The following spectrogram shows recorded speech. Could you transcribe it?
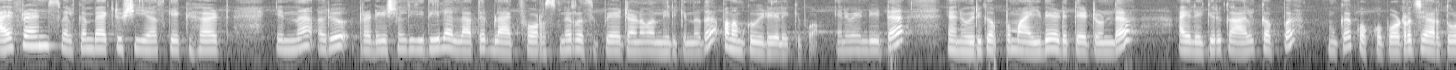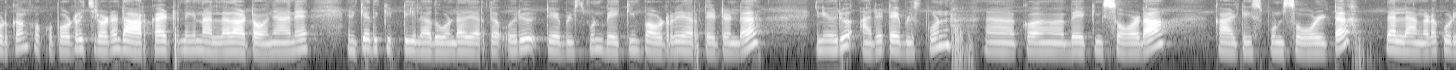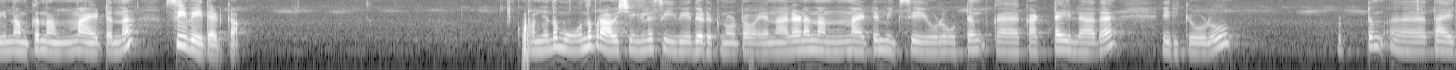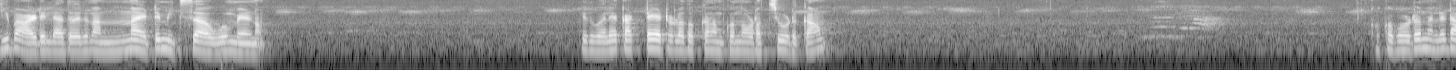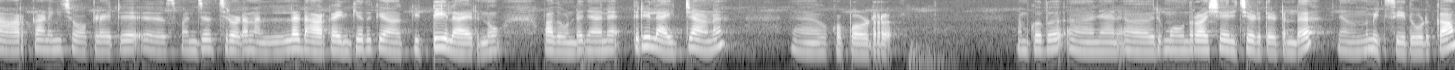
Hi friends welcome back to Shiyas cake hut ഇന്ന് ഒരു traditional രീതിയിലല്ലാത്തൊരു ബ്ലാക്ക് ഫോറസ്റ്റിന്റെ റെസിപ്പി ആയിട്ടാണ് വന്നിരിക്കുന്നത്. അപ്പോൾ നമുക്ക് വീഡിയോയിലേക്ക് പോകാം അതിന് വേണ്ടിയിട്ട് ഞാൻ ഒരു കപ്പ് മൈദ എടുത്തിട്ടുണ്ട്. അതിലേക്കൊരു കാൽ കപ്പ് നമുക്ക് കൊക്കോ പൗഡർ ചേർത്ത് കൊടുക്കാം. കൊക്കോ പൗഡർ ഇച്ചിരി കൂടെ ഡാർക്കായിട്ടുണ്ടെങ്കിൽ നല്ലതാട്ടോ. ഞാൻ എനിക്കത് കിട്ടിയില്ല. അതുകൊണ്ടാണ് ചേർത്ത് ഒരു ടേബിൾ സ്പൂൺ ബേക്കിംഗ് പൗഡർ ചേർത്തിട്ടുണ്ട്. ഇനി ഒരു അര ടേബിൾ സ്പൂൺ ബേക്കിംഗ് സോഡ കാൽ ടീസ്പൂൺ സോൾട്ട് ഇതെല്ലാം കൂടെ കൂടി നമുക്ക് നന്നായിട്ടൊന്ന് സീവ് ചെയ്തെടുക്കാം. കുറഞ്ഞത് മൂന്ന് പ്രാവശ്യമെങ്കിലും സീവ് ചെയ്തെടുക്കണം കേട്ടോ. എന്നാലാണ് നന്നായിട്ട് മിക്സ് ചെയ്യുള്ളൂ. ഒട്ടും കട്ടയില്ലാതെ ഇരിക്കുള്ളൂ. ഒട്ടും തരി പാടില്ലാതെ വരെ നന്നായിട്ട് മിക്സ് ആവുകയും വേണം. ഇതുപോലെ കട്ടയായിട്ടുള്ളതൊക്കെ നമുക്കൊന്ന് ഉടച്ചു കൊടുക്കാം. കൊക്കോ പൗഡർ നല്ല ഡാർക്കാണെങ്കിൽ ചോക്ലേറ്റ് സ്പഞ്ച് ഇച്ചിരിയുടെ നല്ല ഡാർക്കാണ് എനിക്കത് കിട്ടിയില്ലായിരുന്നു. അപ്പോൾ അതുകൊണ്ട് ഞാൻ ഇത്തിരി ലൈറ്റാണ് കൊക്കോ പൗഡർ നമുക്കത് ഞാൻ ഒരു മൂന്ന് പ്രാവശ്യം അരിച്ചെടുത്തിട്ടുണ്ട്. ഒന്ന് മിക്സ് ചെയ്ത് കൊടുക്കാം.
